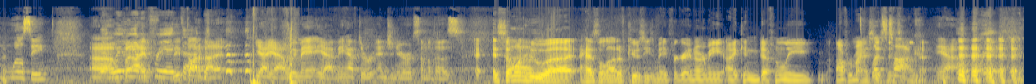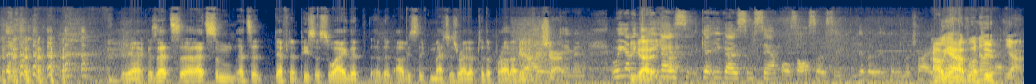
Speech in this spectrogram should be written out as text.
we'll see. Uh, Yeah, we- we but gotta I've we've that. thought about it. Yeah, yeah, we may yeah may have to engineer some of those. As someone Um, who uh, has a lot of koozies made for Grand Army, I can definitely offer my Let's assistance talk. on that. Yeah. Yeah, because that's uh, that's some that's a definite piece of swag that that obviously matches right up to the product. Yeah, for sure. Damon. We gotta You got get it. you guys get you guys some samples also, so you can give it give them a try. Oh, yeah, I'd love No, to. Yeah,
